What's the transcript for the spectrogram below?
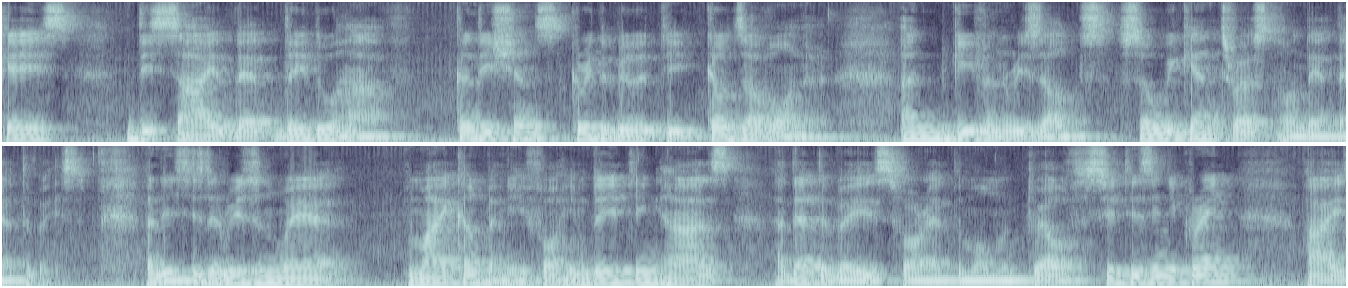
case decide that they do have conditions, credibility, codes of honor, and given results so we can trust on their database. And this is the reason where my company, For Him Dating, has a database for at the moment 12 cities in Ukraine I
